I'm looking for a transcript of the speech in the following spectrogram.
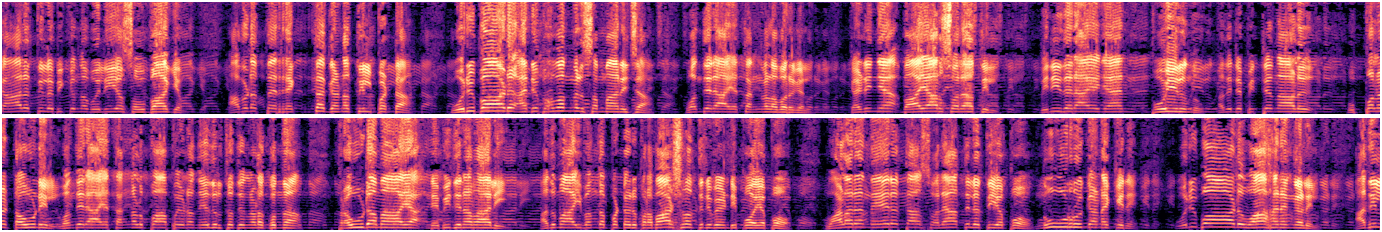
കാലത്ത് ലഭിക്കുന്ന വലിയ സൗഭാഗ്യം അവിടുത്തെ രക്തഗണത്തിൽപ്പെട്ട ഒരുപാട് അനുഭവങ്ങൾ സമ്മാനിച്ച വന്ദ്യരായ തങ്ങളവറുകൾ. കഴിഞ്ഞ വായാർ സ്വലാത്തിൽ വിനീതനായ ഞാൻ പോയിരുന്നു. അതിന്റെ പിറ്റേന്നാൾ ഉപ്പള ടൗണിൽ വന്ധ്യരായ തങ്ങളുപ്പാപ്പയുടെ നേതൃത്വത്തിൽ നടക്കുന്ന പ്രൗഢമായ നബിദിന റാലി. അതുമായി ബന്ധപ്പെട്ട ഒരു പ്രഭാഷണത്തിന് വേണ്ടി പോയപ്പോ വളരെ നേരത്തെ ആ സ്വലാത്തിലെത്തിയപ്പോ നൂറുകണക്കിന് ഒരുപാട് വാഹനങ്ങളിൽ അതിൽ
